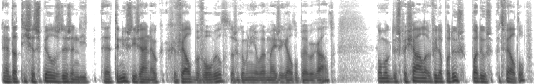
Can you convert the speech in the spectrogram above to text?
En dat t-shirt speelden ze dus en die tenues die zijn ook geveld bijvoorbeeld. Dat is ook een manier waarmee ze geld op hebben gehaald. Om ook de speciale Villa Padus, Padus het veld op.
